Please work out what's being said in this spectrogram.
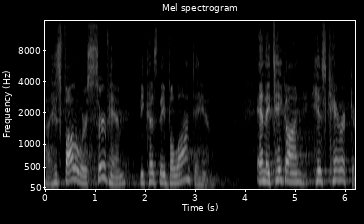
Uh, his followers serve him because they belong to him and they take on his character.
